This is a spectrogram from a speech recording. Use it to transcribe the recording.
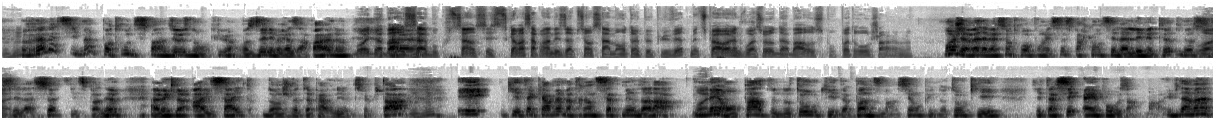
mhm. relativement pas trop dispendieuse non plus. On va se dire les vraies affaires. Oui, de base, euh, ça a beaucoup de sens. Si tu commences à prendre des options, ça monte un peu plus vite, mais tu peux avoir une voiture de base pour pas trop cher. Moi, j'avais la version 3.6. Par contre, c'est la Limited. Là, C'est la seule qui est disponible avec le EyeSight, dont je vais te parler un petit peu plus tard, mhm. et qui était quand même à 37 000 Mais on parle d'une auto qui est de bonne dimension, puis une auto qui est, qui est assez imposante. évidemment,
